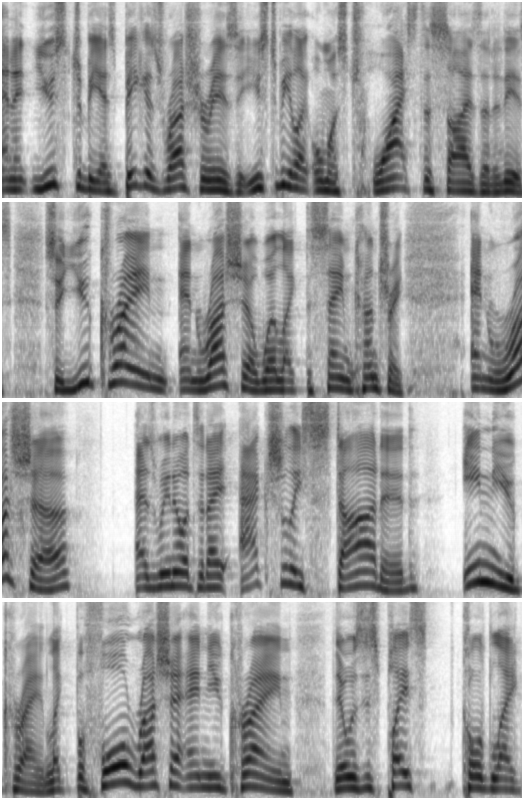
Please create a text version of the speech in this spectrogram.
and it used to be as big as Russia is. It used to be like almost twice the size that it is. So Ukraine and Russia were like the same country, and Russia, as we know it today, actually started in Ukraine. Like before Russia and Ukraine, there was this place called like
